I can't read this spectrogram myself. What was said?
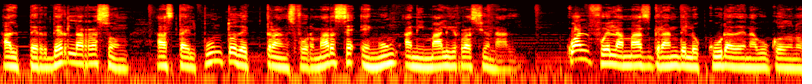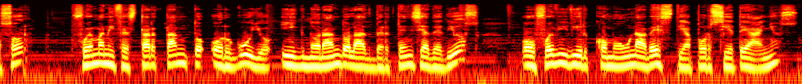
al perder la razón hasta el punto de transformarse en un animal irracional. ¿Cuál fue la más grande locura de Nabucodonosor? ¿Fue manifestar tanto orgullo ignorando la advertencia de Dios? ¿O fue vivir como una bestia por siete años?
